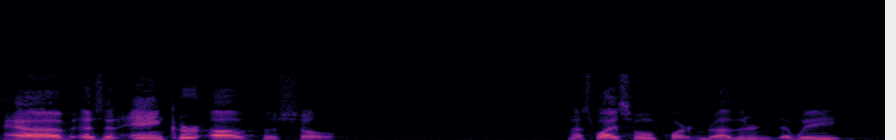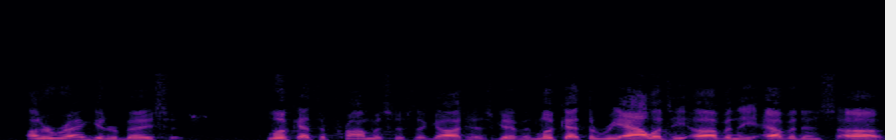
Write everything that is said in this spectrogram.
have as an anchor of the soul. And that's why it's so important, brethren, that we, on a regular basis, look at the promises that God has given. Look at the reality of and the evidence of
